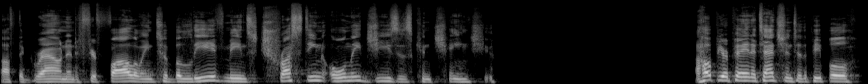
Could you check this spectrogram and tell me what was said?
off the ground. And if you're following, to believe means trusting only Jesus can change you. I hope you're paying attention to the people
